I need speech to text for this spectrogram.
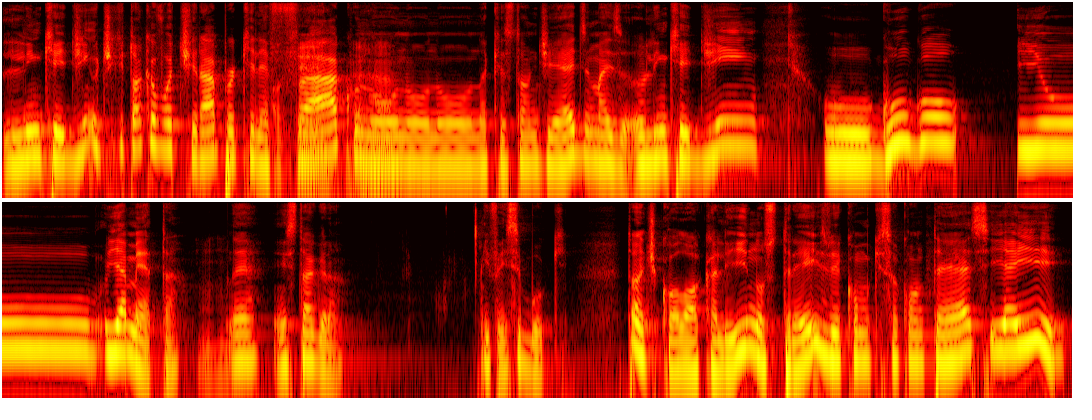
LinkedIn, o TikTok eu vou tirar porque ele é Ok, fraco no- aham. no, no- na questão de ads, mas o LinkedIn, o Google e, o, e a Meta, Uhum. né? Instagram e Facebook. Então a gente coloca ali nos três, vê como que isso acontece, e aí,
